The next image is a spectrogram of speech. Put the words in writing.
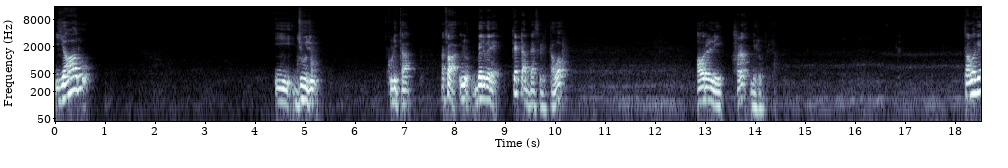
ಯಾರು ಈ ಜೂಜು ಕುಡಿತ ಅಥವಾ ಇನ್ನು ಬೇರೆ ಬೇರೆ ಕೆಟ್ಟ ಅಭ್ಯಾಸಗಳಿರ್ತಾವೋ ಅವರಲ್ಲಿ ಹಣ ನಿಲ್ಲುವುದಿಲ್ಲ ತಮಗೆ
